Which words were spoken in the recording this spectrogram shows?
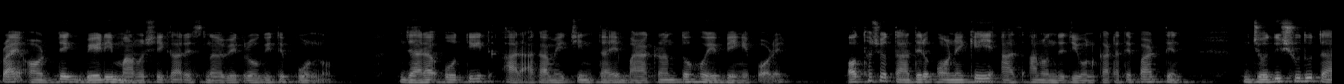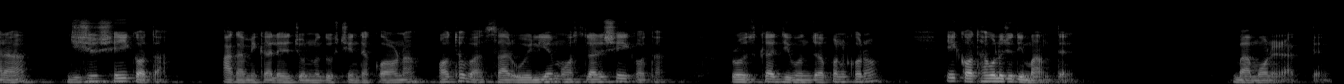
প্রায় অর্ধেক বেডই মানসিক আর স্নায়বিক রোগীতে পূর্ণ, যারা অতীত আর আগামী চিন্তায় বারাক্রান্ত হয়ে ভেঙে পড়ে। অথচ তাদের অনেকেই আজ আনন্দে জীবন কাটাতে পারতেন, যদি শুধু তারা, যিশুর সেই কথা আগামীকালের জন্য দুশ্চিন্তা করো না, অথবা স্যার উইলিয়াম অসলারের সেই কথা, রোজকার জীবনযাপন করো, এই কথাগুলো যদি মানতেন বা মনে রাখতেন।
